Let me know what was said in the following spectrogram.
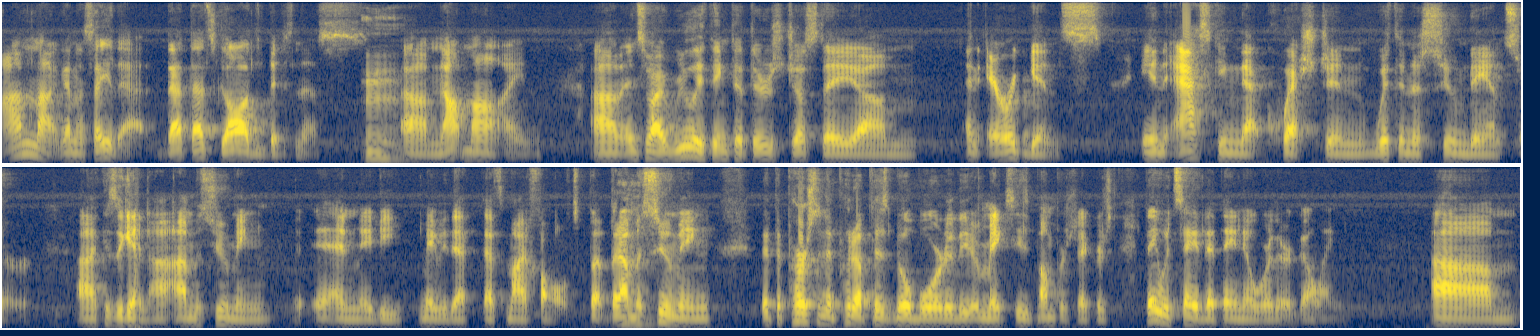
I'm not going to say that. That that's God's business, mm. um, not mine. Um, and so I really think that there's just a um, an arrogance in asking that question with an assumed answer. Because uh, again, I, am assuming, and maybe maybe that that's my fault, but but I'm mm. assuming that the person that put up this billboard or, the, or makes these bumper stickers, they would say that they know where they're going. Um,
